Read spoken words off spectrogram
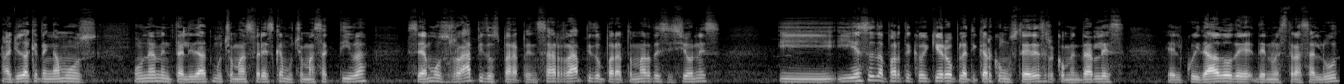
ayuda a que tengamos una mentalidad mucho más fresca, mucho más activa, seamos rápidos para pensar, rápido para tomar decisiones. Y, esa es la parte que hoy quiero platicar con ustedes, recomendarles el cuidado de nuestra salud,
